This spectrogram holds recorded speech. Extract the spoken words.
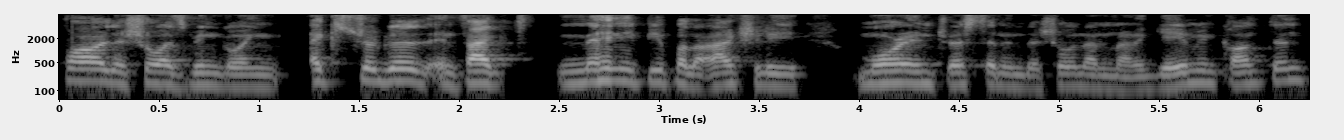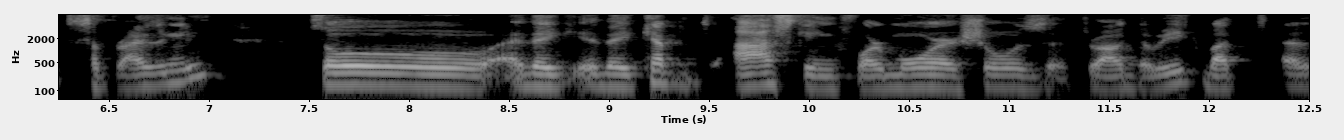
far the show has been going extra good. In fact, many people are actually more interested in the show than my gaming content, surprisingly. So uh, they they kept asking for more shows throughout the week, but uh,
